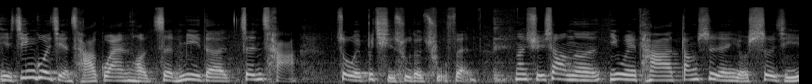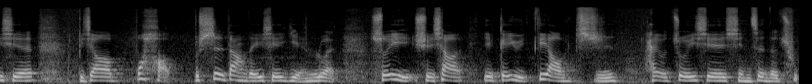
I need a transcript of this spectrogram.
也经过检察官哈缜密的侦查，作为不起诉的处分。那学校呢，因为他当事人有涉及一些比较不好、不适当的一些言论，所以学校也给予调职。还有做一些行政的处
